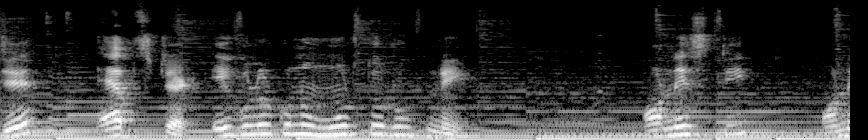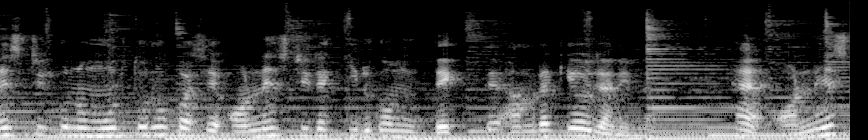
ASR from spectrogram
যে অ্যাবস্ট্রাক্ট এগুলোর কোনো মূর্ত রূপ নেই। অনেস্টি অনেস্টির কোনো মূর্ত রূপ আছে। অনেস্টিটা কীরকম দেখতে আমরা কেউ জানি না। হ্যাঁ অনেস্ট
